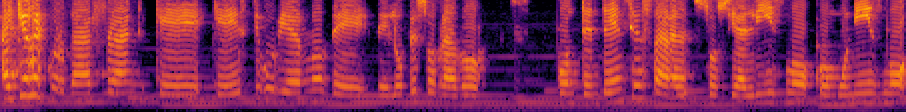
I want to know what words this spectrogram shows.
hay que recordar, Frank, que, este gobierno de, López Obrador, con tendencias al socialismo, comunismo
